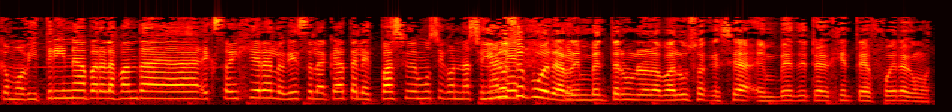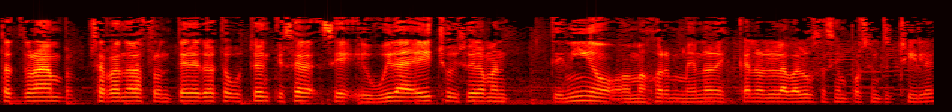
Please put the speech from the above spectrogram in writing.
como vitrina para las bandas extranjeras, lo que hizo la Cata, el espacio de músicos ¿Y nacionales. no se podrá Eh, reinventar un Lollapalooza que sea, en vez de traer gente de afuera, como está Trump cerrando las fronteras y toda esta cuestión, que sea, se hubiera hecho y se hubiera mantenido, a lo mejor en menor escala, Lollapalooza 100% Chile?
